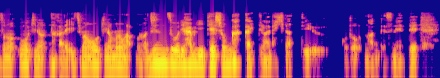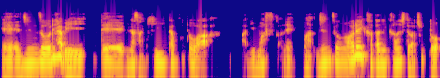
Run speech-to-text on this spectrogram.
その動きの中で一番大きなものが、この腎臓リハビリテーション学会っていうのができたっていうことなんですね。で、えー腎臓リハビリって皆さん聞いたことはありますかねまあ、腎臓が悪い方に関してはちょっと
